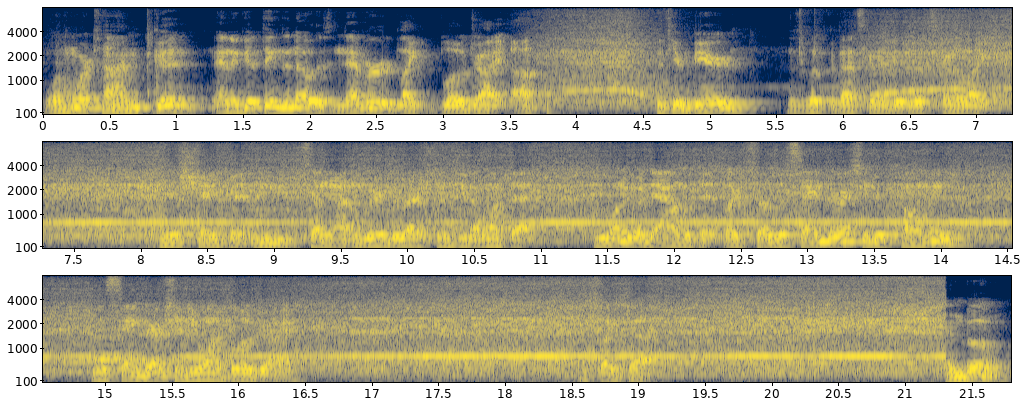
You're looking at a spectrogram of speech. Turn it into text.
one more time. Good, and a good thing to know is never like blow dry up with your beard. Because look what that's gonna do. That's gonna like misshape it and send it out in weird directions. You don't want that you want to go down with it. Like so the same direction you're combing, the same direction you want to blow dry. Just like that. And boom.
